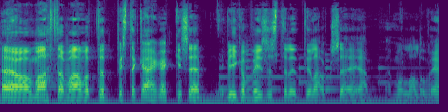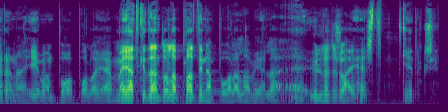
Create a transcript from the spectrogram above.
joo, mahtavaa, mutta pistäkää kaikki se viikon viisastelu tilaukseen ja mulla on ollut vierana Ivan Puopolo ja me jatketaan tuolla Platina-puolella vielä yllätysaiheesta. Kiitoksia.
